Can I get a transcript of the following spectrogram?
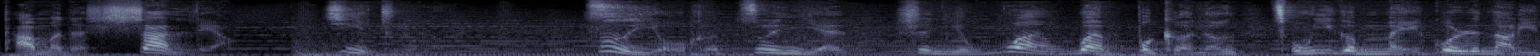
他们的善良。记住了，自由和尊严是你万万不可能从一个美国人那里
